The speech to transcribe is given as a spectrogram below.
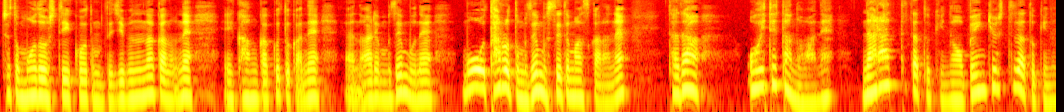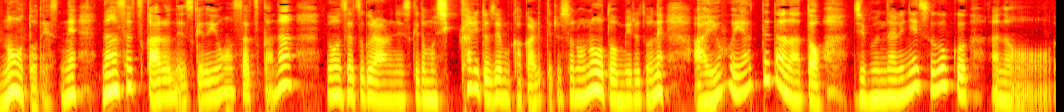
ちょっと戻していこうと思って自分の中のね感覚とかねあのあれも全部ねもうタロットも全部捨ててますからね。ただ置いてたのはね習ってた時の勉強してた時のノートですね。何冊かあるんですけど4冊かな？4冊ぐらいあるんですけどもしっかりと全部書かれてる。そのノートを見るとねあようやってたなと。自分なりにすごくあの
